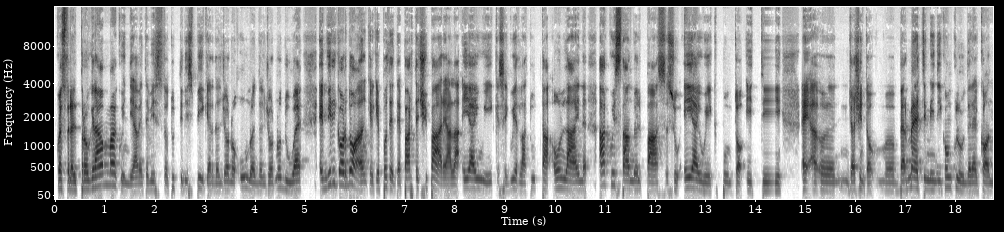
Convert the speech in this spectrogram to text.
Questo era il programma, quindi avete visto tutti gli speaker del giorno 1 e del giorno 2 e vi ricordo anche che potete partecipare alla AI Week, seguirla tutta online acquistando il pass su aiweek.com www.it. E uh, Giacinto, uh, permettimi di concludere con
